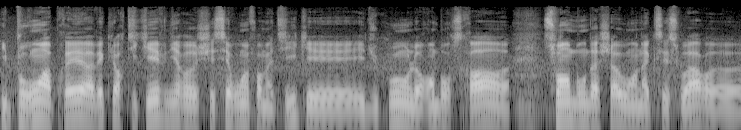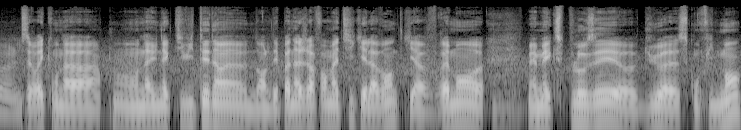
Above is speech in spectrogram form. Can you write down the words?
ils pourront après, avec leur ticket, venir chez Serrou Informatique et, et, du coup, on leur remboursera euh, soit en bon d'achat ou en accessoire. Euh. C'est vrai qu'on a, on a une activité dans, le dépannage informatique et la vente qui a vraiment euh, même explosé euh, dû à ce confinement.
